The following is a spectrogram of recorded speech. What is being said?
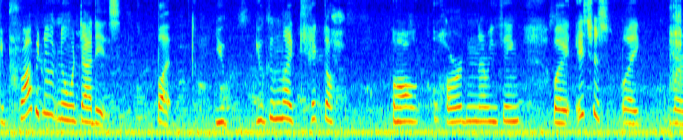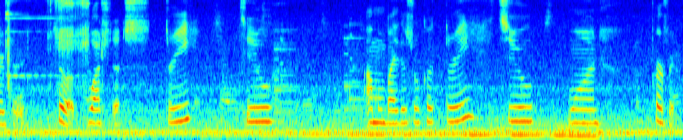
You probably don't know what that is, but you you can like kick the ball hard and everything, but it's just like very cool. So watch this. Three, two, I'm gonna buy this real quick. Three, two, one, perfect.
